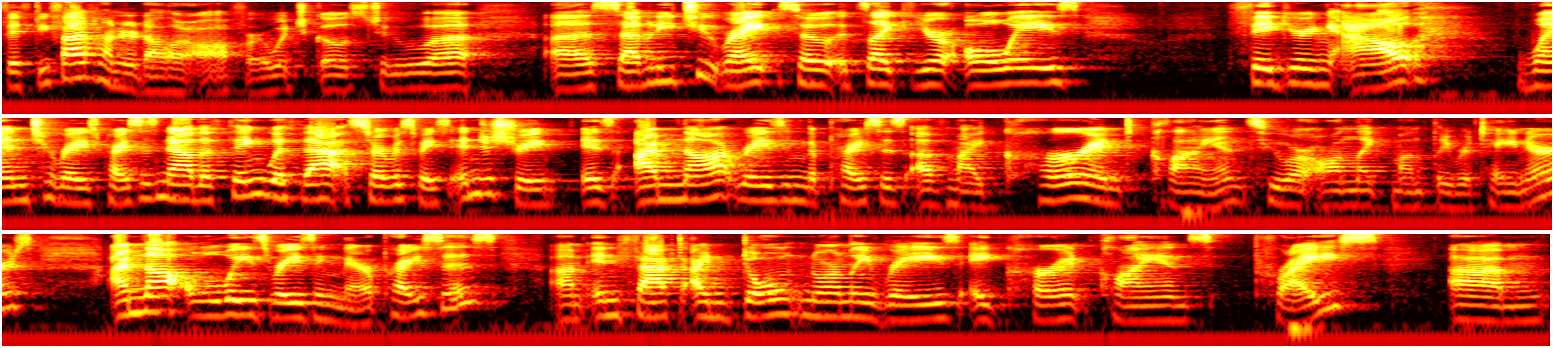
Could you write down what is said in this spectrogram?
$5,500 offer, which goes to a uh, 72, right? So it's like you're always figuring out when to raise prices. Now, the thing with that service based industry is I'm not raising the prices of my current clients who are on like monthly retainers. I'm not always raising their prices. Um, in fact, I don't normally raise a current client's price um,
